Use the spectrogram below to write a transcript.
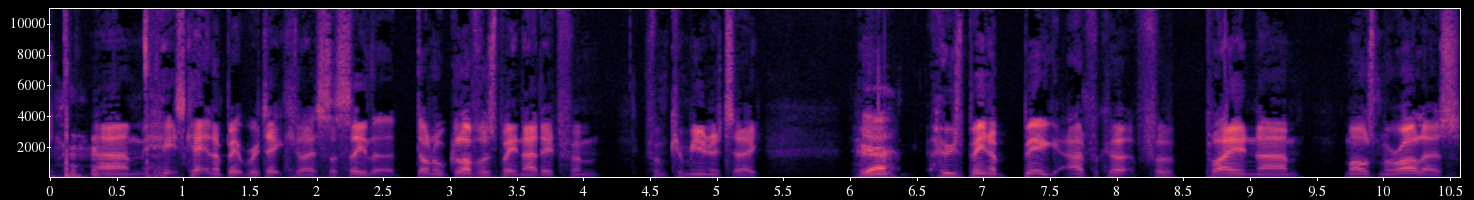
um, it's getting a bit ridiculous. I see that Donald Glover's been added from from Community, who Yeah. who's been a big advocate for playing um, Miles Morales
